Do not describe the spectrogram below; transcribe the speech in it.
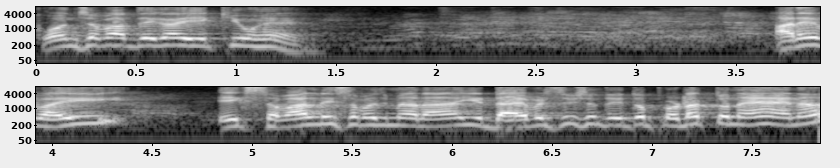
कौन जवाब देगा ये क्यों है? अरे भाई, एक सवाल नहीं समझ में आ रहा है, ये डाइवर्सिफिकेशन तो ये तो प्रोडक्ट तो नया है ना।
